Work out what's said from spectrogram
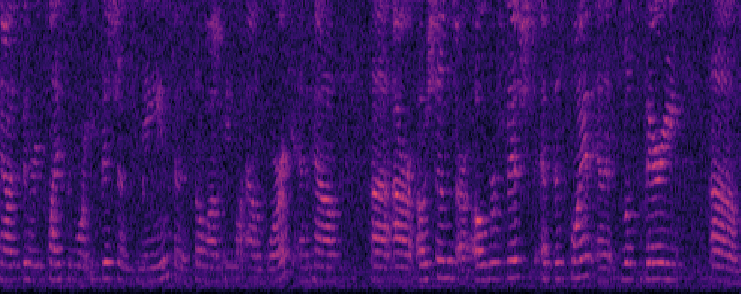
how it's been replaced with more efficient means, and it's put a lot of people out of work, and how uh, our oceans are overfished at this point, and it looks very um,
